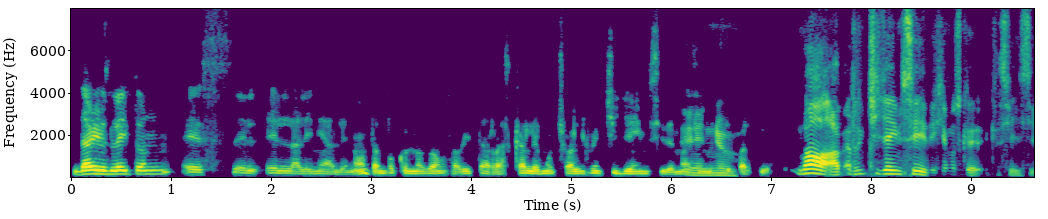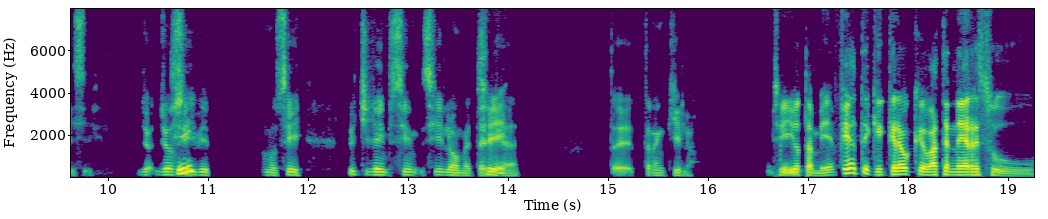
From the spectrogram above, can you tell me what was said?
Darius Layton es el, el alineable, ¿no? Tampoco nos vamos ahorita a rascarle mucho al Richie James y demás Eh, en este no. partido. No, a Richie James sí, dijimos que, que sí, sí, sí. Yo, yo sí, ¿Sí? vi- como sí, Richie James sí, sí lo metería eh, tranquilo. Sí, yo también. Fíjate que creo que va a tener su,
